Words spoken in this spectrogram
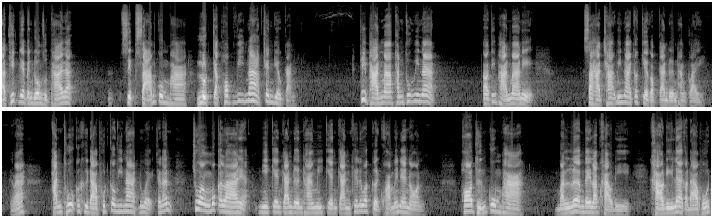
อาทิตย์เนี่ยเป็นดวงสุดท้ายแล้วสิบสามกุมภาหลุดจากภพวินาศเช่นเดียวกัน ที่ผ่านมาพันธุวินาศอ่อที่ผ่านมานี่ สหัชชะวินาศก็เกี่ยวกับการเดินทางไกลเห็นไหมพันธุก็คือดาวพุธก็วินาศด้วย ฉะนั้นช่วงมกราเนี่ยมีเกณฑ์การเดินทางมีเกณฑ์การเรียกว่าเกิดความไม่แน่นอน พอถึงกุมภามันเริ่มได้รับข่าวดี ข่าวดีแรกกับดาวพุธ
